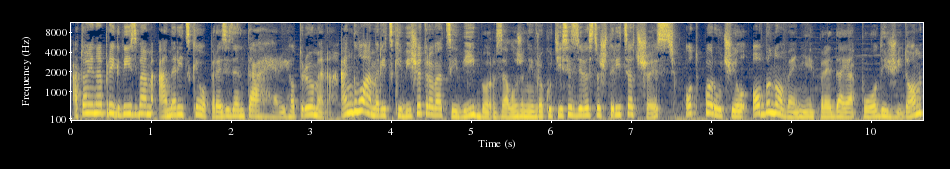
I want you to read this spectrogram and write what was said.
a to aj napriek výzvam amerického prezidenta Harryho Trumana. Angloamerický vyšetrovací výbor, založený v roku 1946, odporúčil obnovenie predaja pôdy Židom,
